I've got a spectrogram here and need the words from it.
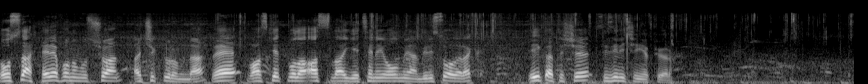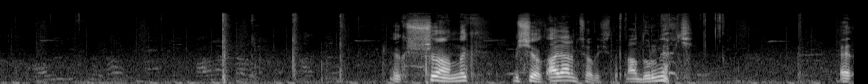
Dostlar telefonumuz şu an açık durumda ve basketbola asla yeteneği olmayan birisi olarak ilk atışı sizin için yapıyorum. Yok şu anlık bir şey yok. Alarm çalıştı. Lan durmuyor ki. Evet.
